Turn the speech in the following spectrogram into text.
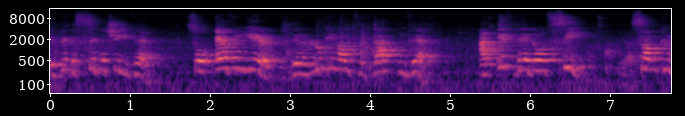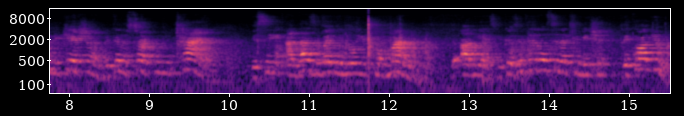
You pick a signature event. So every year they're looking out for that event. And if they don't see some communication within a certain time, you see, and that's when you know you command the audience. Because if they don't see that communication, they call you.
